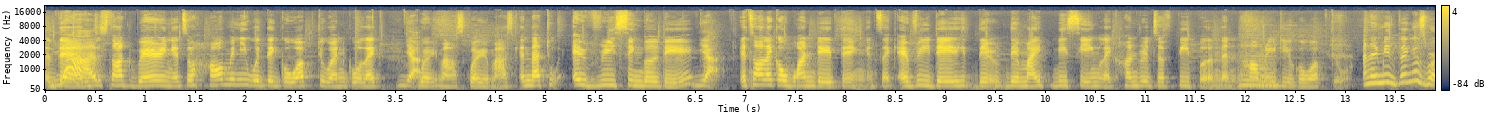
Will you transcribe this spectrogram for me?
them Yeah. just not wearing it. So how many would they go up to and go like, Yeah. wear your mask, wear your mask, and that to every single day? Yeah. It's not like a one day thing. It's like every day they they might be seeing like hundreds of people, and then how Mm. many do you go up to? And I mean, thing is, we're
